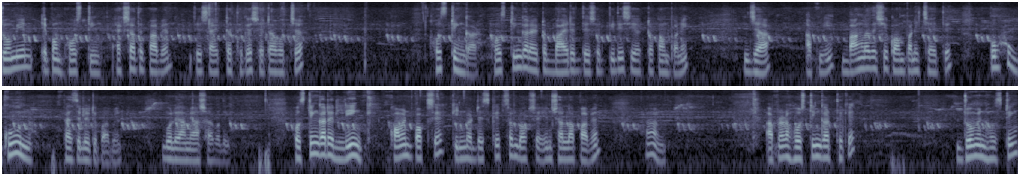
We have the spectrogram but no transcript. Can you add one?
ডোমেন এবং হোস্টিং একসাথে পাবেন, যে সাইটটা থেকে সেটা হচ্ছে হোস্টিঙ্গার হোস্টিঙ্গার একটা বাইরের দেশের বিদেশি একটা কোম্পানি যা আপনি বাংলাদেশি কোম্পানির চাইতে বহু গুণ ফ্যাসিলিটি পাবেন বলে আমি আশা আশাবাদী হোস্টিঙ্গারের লিঙ্ক কমেন্ট বক্সে কিংবা ডেসক্রিপশন বক্সে ইনশাল্লাহ পাবেন। হ্যাঁ। আপনারা হোস্টিঙ্গার থেকে ডোমেন হোস্টিং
